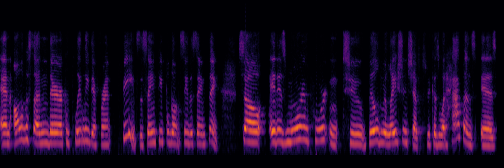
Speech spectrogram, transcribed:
And all of a sudden, there are completely different feeds. The same people don't see the same thing. So it is more important to build relationships because what happens is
